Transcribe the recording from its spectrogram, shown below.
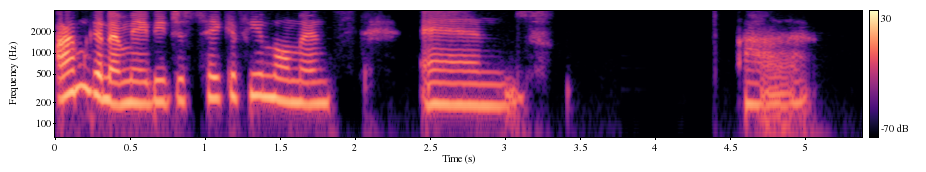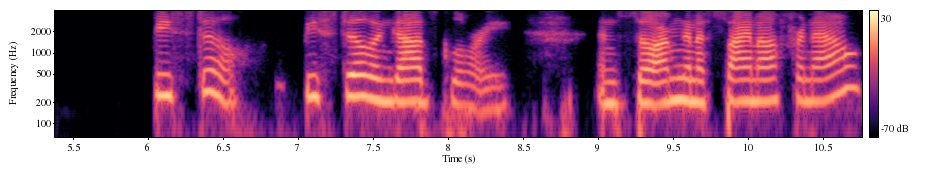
I'm going to maybe just take a few moments and uh, be still, be still in God's glory. And so I'm going to sign off for now.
